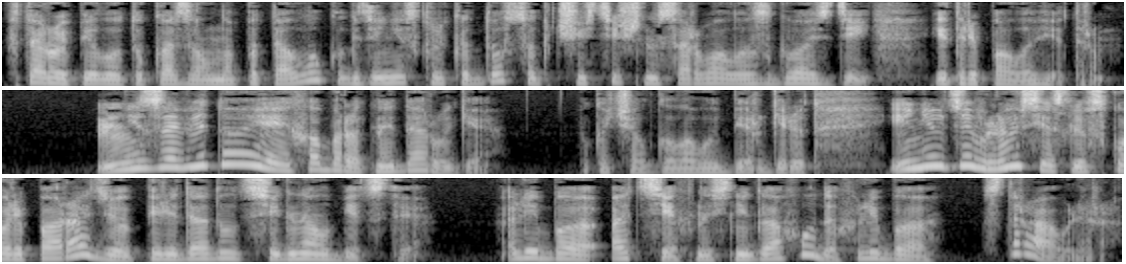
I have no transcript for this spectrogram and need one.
Второй пилот указал на потолок, где несколько досок частично сорвало с гвоздей и трепало ветром. «Не завидую я их обратной дороге», — покачал головой Бергерют, «и не удивлюсь, если вскоре по радио передадут сигнал бедствия. Либо от тех на снегоходах, либо с траулера».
